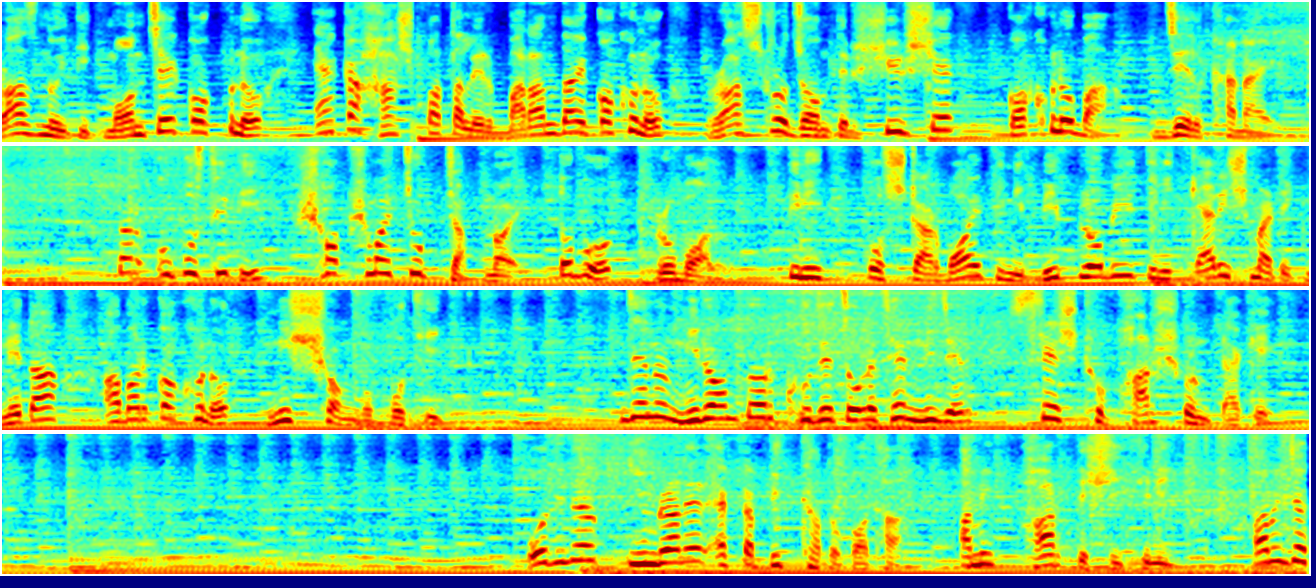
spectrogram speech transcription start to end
রাজনৈতিক মঞ্চে, কখনো একা হাসপাতালের বারান্দায়, কখনো রাষ্ট্রযন্ত্রের শীর্ষে, কখনো বা জেলখানায়। তার উপস্থিতি সবসময় চুপচাপ নয়, তবুও প্রবল। তিনি পোস্টার বয়, তিনি বিপ্লবী, তিনি ক্যারিশম্যাটিক নেতা, আবার কখনো নিঃসঙ্গ পথিক। যেন নিরন্তর খুঁজে চলেছেন নিজের শ্রেষ্ঠ ভার্সনটাকে। অধিনায়ক ইমরানের একটা বিখ্যাত কথা, আমি হারতে শিখিনি। আমি যা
